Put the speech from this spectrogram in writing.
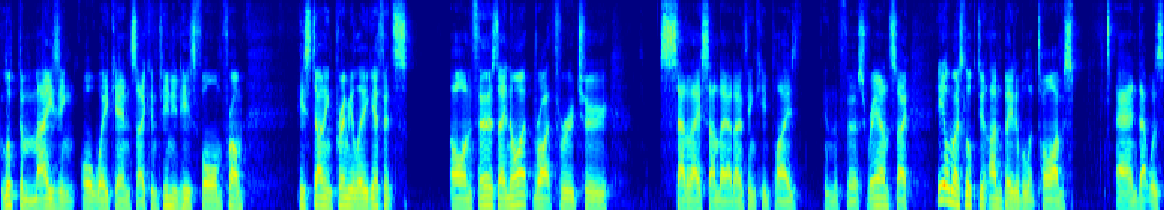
Looked amazing all weekend, so continued his form from his stunning Premier League efforts on Thursday night right through to Saturday, Sunday. I don't think he played in the first round, so he almost looked unbeatable at times, and that was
